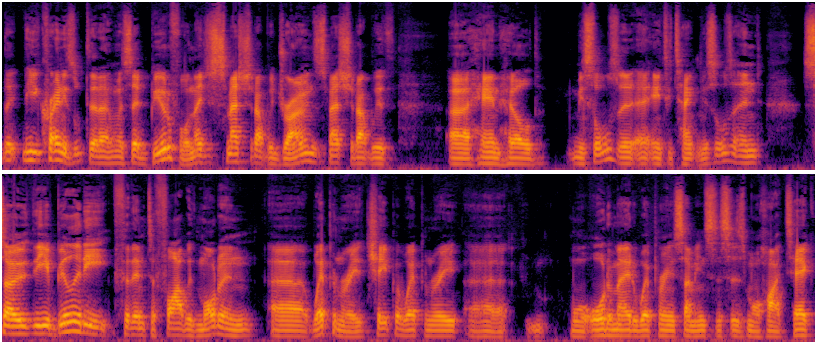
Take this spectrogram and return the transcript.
the, the Ukrainians looked at it and said, beautiful, and they just smashed it up with drones, smashed it up with uh, handheld missiles, uh, anti tank missiles, and so the ability for them to fight with modern uh, weaponry, cheaper weaponry, uh, more automated weaponry in some instances, more high tech,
